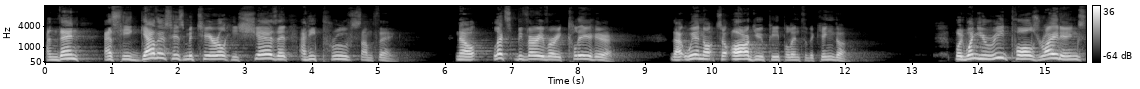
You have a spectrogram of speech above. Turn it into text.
And then, as he gathers his material, he shares it and he proves something. Now, let's be very, very clear here that we're not to argue people into the kingdom. But when you read Paul's writings,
